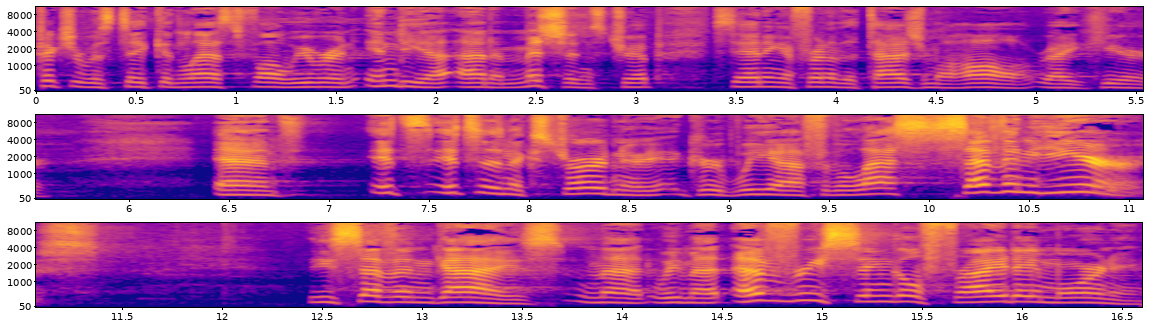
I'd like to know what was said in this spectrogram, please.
picture was taken last fall. We were in India on a missions trip, standing in front of the Taj Mahal right here. And it's, it's an extraordinary group. We, uh, for the last seven years, these seven guys met. We met every single Friday morning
